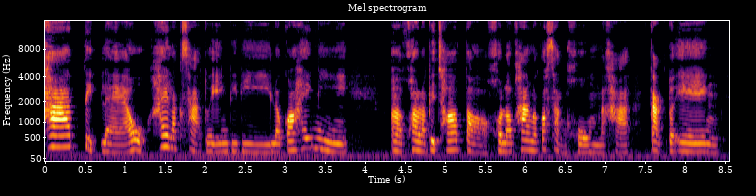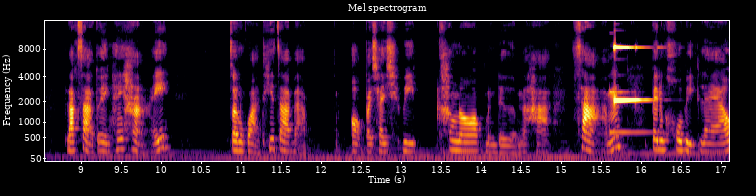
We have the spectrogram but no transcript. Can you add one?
ถ้าติดแล้วให้รักษาตัวเองดีๆ แล้วก็ให้มีความรับผิดชอบต่อคนรอบข้างแล้วก็สังคมนะคะ กักตัวเอง รักษาตัวเองให้หาย จนกว่าที่จะแบบออกไปใช้ชีวิตข้างนอกเหมือนเดิมนะคะ 3. เป็นโควิดแล้ว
